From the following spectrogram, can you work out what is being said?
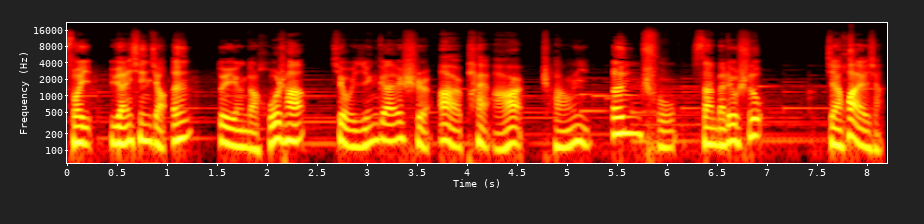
所以圆心角 n 对应的弧长就应该是二派 r 乘以 n 除三百六十度，简化一下，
